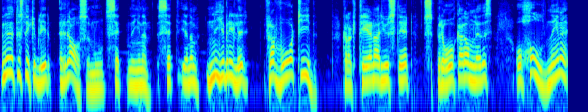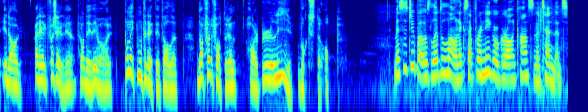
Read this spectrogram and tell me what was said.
Men i dette stykket blir rasemotsetningene sett gjennom nye briller fra vår tid. Karakterene er justert, språket er annerledes, og holdningene i dag er helt forskjellige fra det de var på 1930-tallet, da forfatteren Harper Lee vokste opp. Mrs. Dubose lived alone except for a Negro girl in constant attendance.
